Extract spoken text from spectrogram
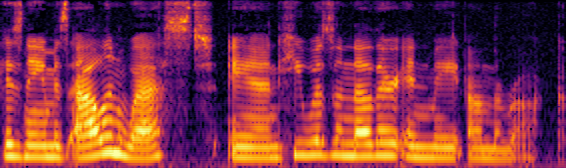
His name is Allen West, and he was another inmate on the rock.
